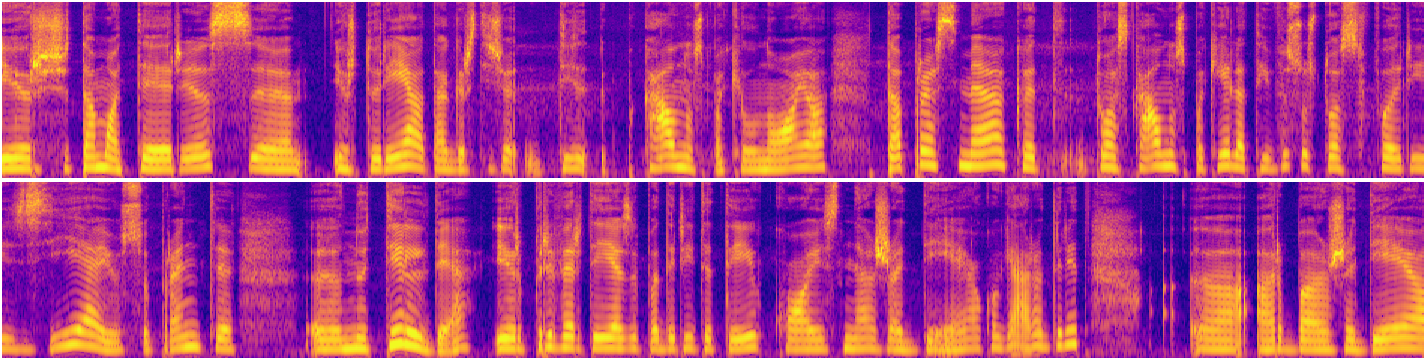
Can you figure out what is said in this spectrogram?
Ir šita moteris e, ir turėjo tą garstyčią, kalnus pakilnojo, ta prasme, kad tuos kalnus pakėlė, tai visus tuos fariziejus, supranti, e, nutildė ir privertė Jėzų padaryti tai, ko jis nežadėjo, ko gero daryti, arba žadėjo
